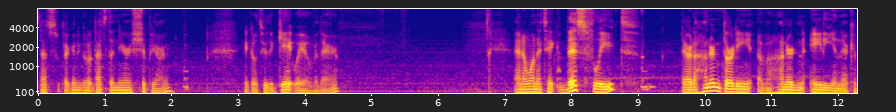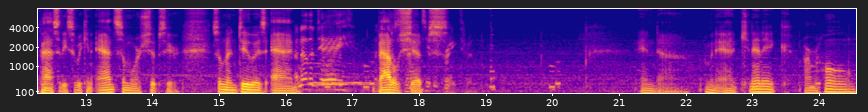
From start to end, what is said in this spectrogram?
that's they're gonna go that's the nearest shipyard. They go through the gateway over there. And I want to take this fleet. They're at 130 of 180 in their capacity, so we can add some more ships here. So I'm going to do is add another day, battleships. And uh, I'm going to add kinetic, armor hull.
